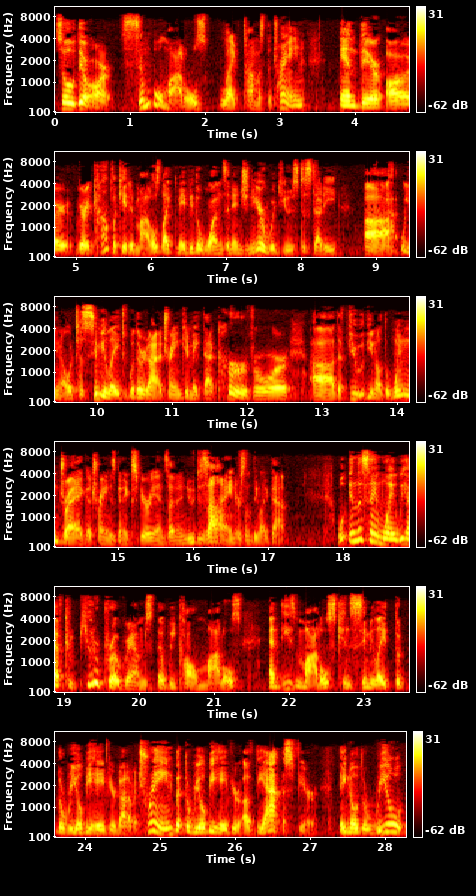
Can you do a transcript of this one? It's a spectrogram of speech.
So there are simple models like Thomas the Train, and there are very complicated models like maybe the ones an engineer would use to study uh, you know, to simulate whether or not a train can make that curve, or uh, the few, you know, the wind drag a train is going to experience on a new design, or something like that. Well, in the same way, we have computer programs that we call models, and these models can simulate the, the real behavior not of a train, but the real behavior of the atmosphere. They know the real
